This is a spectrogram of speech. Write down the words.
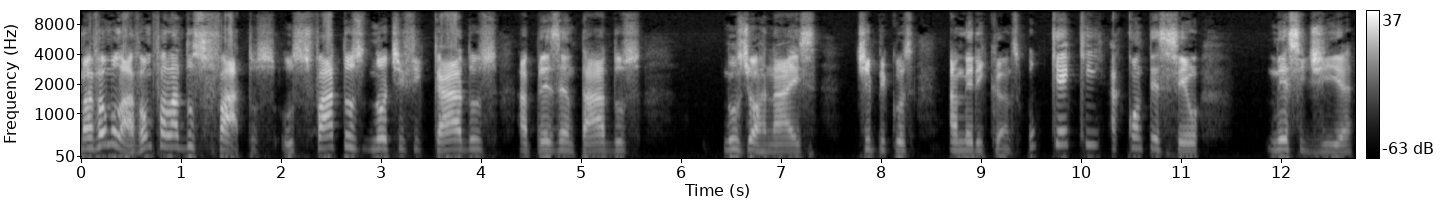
Mas vamos lá, vamos falar dos fatos. Os fatos notificados, apresentados nos jornais típicos americanos. O que que aconteceu nesse dia,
